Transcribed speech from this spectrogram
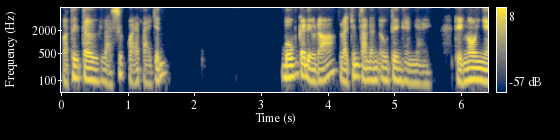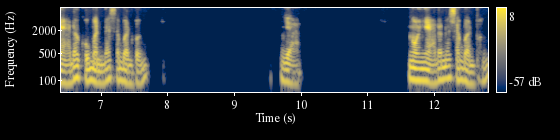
Và thứ tư là sức khỏe tài chính bốn cái điều đó là chúng ta nên ưu tiên hàng ngày thì ngôi nhà đó của mình nó sẽ bền vững. Dạ. Ngôi nhà đó nó sẽ bền vững.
